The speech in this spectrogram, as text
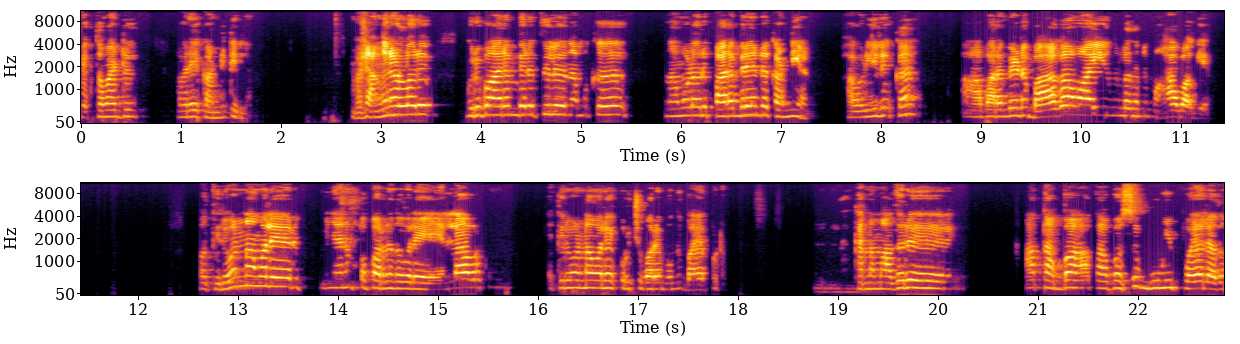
വ്യക്തമായിട്ട് അവരെ കണ്ടിട്ടില്ല. പക്ഷെ അങ്ങനെയുള്ളൊരു ഗുരുപാരമ്പര്യത്തിൽ നമുക്ക് നമ്മളൊരു പരമ്പരേന്റെ കണ്ണിയാണ്. ആ വഴിയിലൊക്കെ ആ പരമ്പരയുടെ ഭാഗമായി എന്നുള്ളത് തന്നെ മഹാഭാഗ്യമാണ് അപ്പൊ തിരുവണ്ണാമല ഞാനിപ്പോ പറഞ്ഞതുപോലെ എല്ലാവർക്കും തിരുവണ്ണാമലയെ കുറിച്ച് പറയുമ്പോൾ ഒന്ന് ഭയപ്പെടും. കാരണം അതൊരു ആ തപ തപസ് ഭൂമി പോയാൽ അത്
